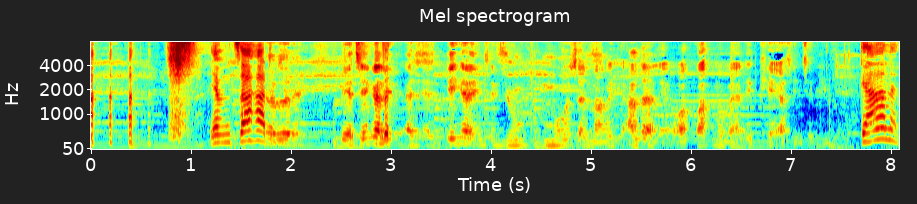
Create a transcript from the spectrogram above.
Jamen, så har Jeg du... ved det. Men jeg tænker lidt, at, at det her interview, modsat mange af de andre, jeg laver, godt må være lidt kaosinterview. Gerne.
